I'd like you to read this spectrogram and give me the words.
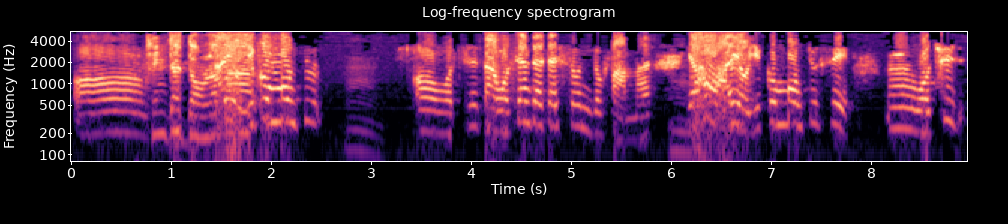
哦，听得懂了还有一？个梦就。嗯，哦，我知道，我现在在修你的法门。嗯然后还有一个梦就是，嗯，我去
